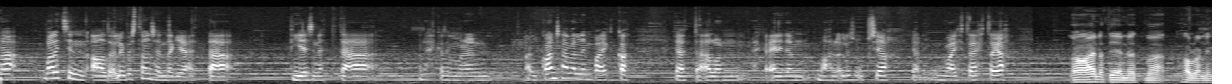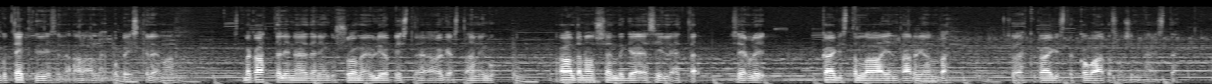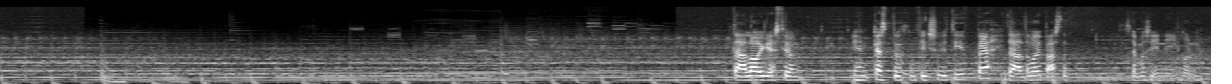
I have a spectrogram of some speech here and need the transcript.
Mä valitsin Aalto-yliopiston sen takia, että tiesin, että tämä on ehkä semmoinen aika kansainvälinen paikka ja että täällä on ehkä eniten mahdollisuuksia ja niin vaihtoehtoja. Mä oon aina tiennyt, että mä haluan niin teknilliselle alalle opiskelemaan. Sitten mä kattelin näitä niin Suomen yliopistoja ja oikeastaan niin Aalto nousi sen takia esille, että siellä oli kaikista laajin tarjonta. Se on ehkä kaikista kovatasoisin näistä. Täällä oikeasti on ihan käsittämättömän fiksuja tyyppejä ja täältä voi päästä semmoisiin niin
